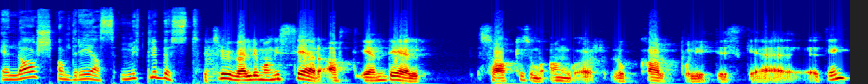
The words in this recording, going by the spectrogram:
er Lars Andreas Myklebust. Jeg tror veldig mange ser at i en del saker som angår lokalpolitiske eh, ting,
